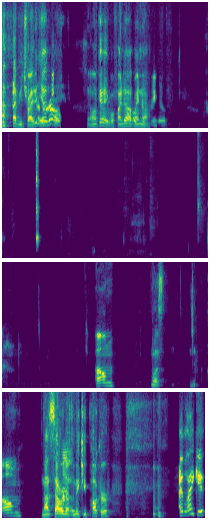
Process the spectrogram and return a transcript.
good? Have you tried I it yet? don't know. Okay, we'll find out right now. Mango. Um, Well, um, not sour enough to make you pucker. I like it.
